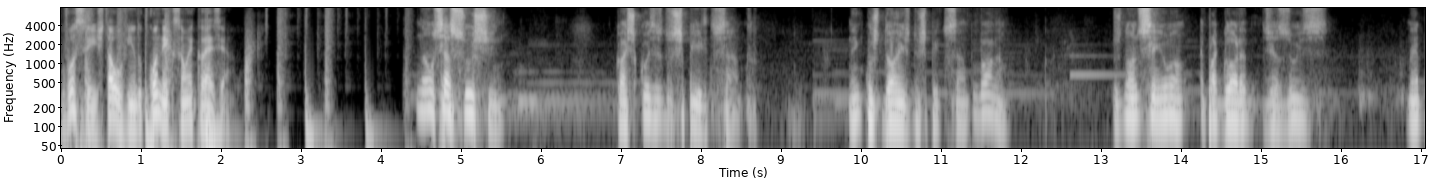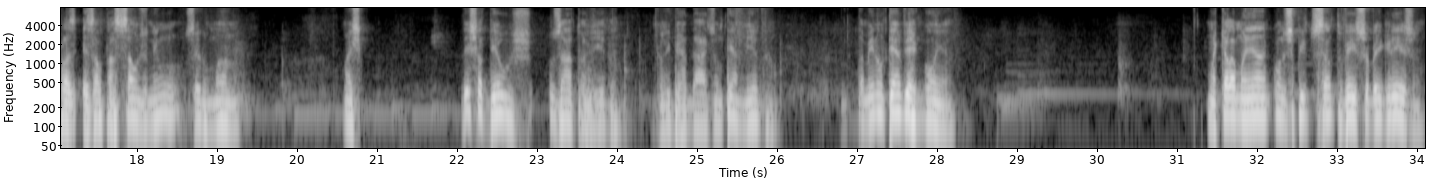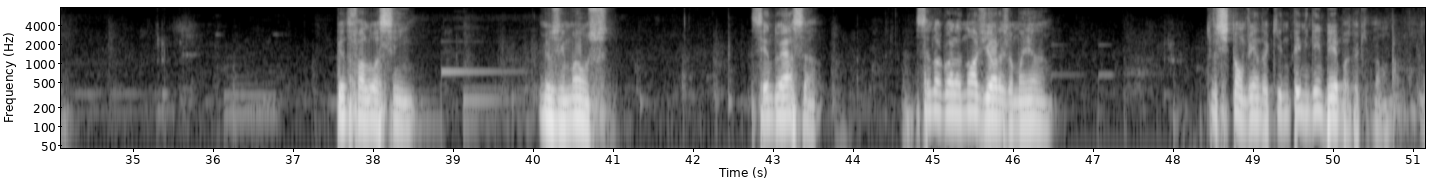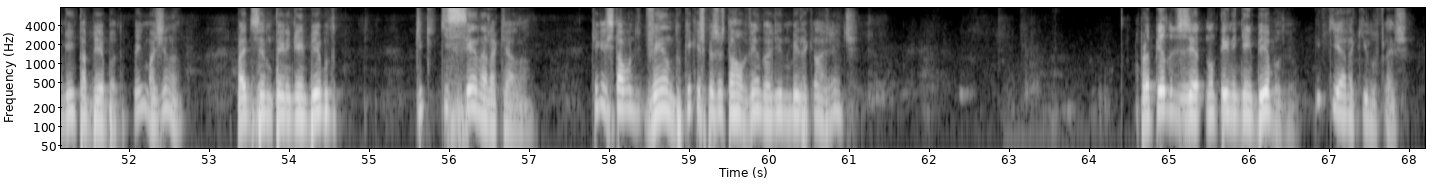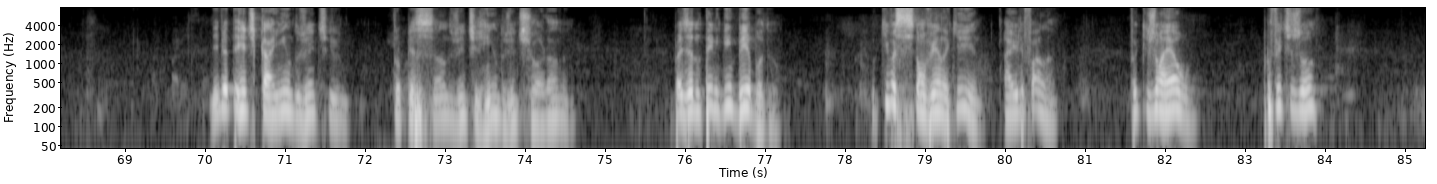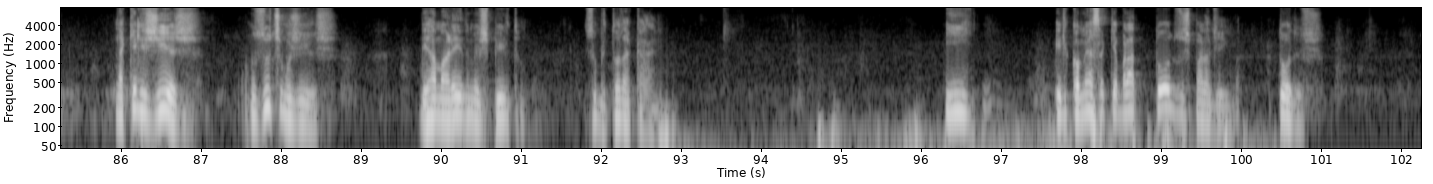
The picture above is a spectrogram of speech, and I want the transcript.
Você está ouvindo Conexão Eclésia. Não se assuste com as coisas do Espírito Santo, nem com os dons do Espírito Santo. Bora. Os dons do Senhor é para a glória de Jesus, não é para a exaltação de nenhum ser humano, mas deixa Deus usar a tua vida com liberdade, não tenha medo, também não tenha vergonha. Naquela manhã, quando o Espírito Santo veio sobre a igreja, Pedro falou assim: Meus irmãos, sendo essa, sendo agora nove horas da manhã, que vocês estão vendo aqui, não tem ninguém bêbado aqui, não. Ninguém está bêbado. Bem, imagina, para dizer não tem ninguém bêbado, que, que, que cena era aquela? O que, que eles estavam vendo? O que, que as pessoas estavam vendo ali no meio daquela gente? Para Pedro dizer, não tem ninguém bêbado, o que, que era aquilo, flecha? Devia ter gente caindo, gente tropeçando, gente rindo, gente chorando. Para dizer, não tem ninguém bêbado. O que vocês estão vendo aqui, aí ele fala, foi que Joel profetizou. Naqueles dias, nos últimos dias, derramarei do meu espírito sobre toda a carne. E ele começa a quebrar todos os paradigmas, todos.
